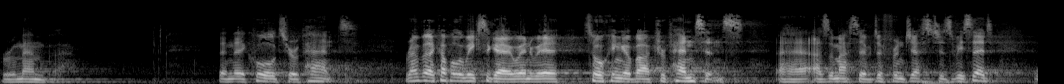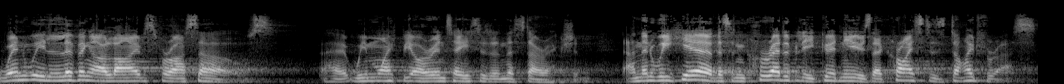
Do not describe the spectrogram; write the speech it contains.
Remember. then they're called to repent. Remember a couple of weeks ago when we were talking about repentance uh, as a matter of different gestures, we said when we're living our lives for ourselves, uh, we might be orientated in this direction. And then we hear this incredibly good news that Christ has died for us,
